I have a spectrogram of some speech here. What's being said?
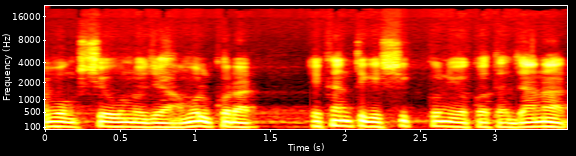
এবং সে অনুযায়ী আমল করার, এখান থেকে শিক্ষণীয় কথা জানার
